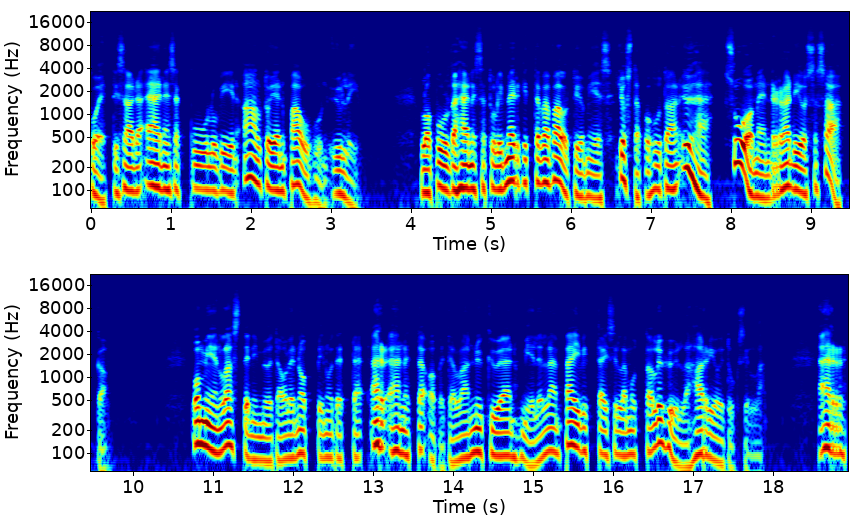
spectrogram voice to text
koetti saada äänensä kuuluviin aaltojen pauhun yli. Lopulta hänestä tuli merkittävä valtiomies, josta puhutaan yhä Suomen radiossa saakka. Omien lasteni myötä olen oppinut, että R-äänettä opetellaan nykyään mielellään päivittäisillä, mutta lyhyillä harjoituksilla. R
